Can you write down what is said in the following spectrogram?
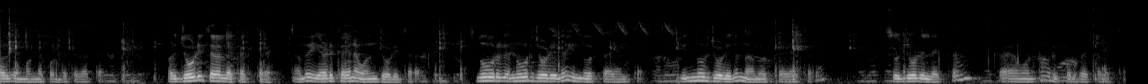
ಅವ್ರಿಗೆ ಮಣ್ಣು ಕೊಡಬೇಕಾಗತ್ತೆ. ಅವ್ರು ಜೋಡಿ ಥರ ಲೆಕ್ಕ ಹಾಕ್ತಾರೆ. ಅಂದರೆ ಎರಡು ಕಾಯಿನ ಒಂದು ಜೋಡಿ ಥರ ನೂರು ನೂರು ಜೋಡಿನ ಇನ್ನೂರು ಕಾಯಿ ಅಂತ. ಇನ್ನೂರು ಜೋಡಿನ ನಾನ್ನೂರು ಕಾಯಿ ಆ ಥರ ಸೊ ಜೋಡಿ ಲೆಕ್ಕ, ಕಾಯಿ ಅಮೌಂಟ್ ಅವ್ರಿಗೆ ಕೊಡಬೇಕಾಗತ್ತೆ.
